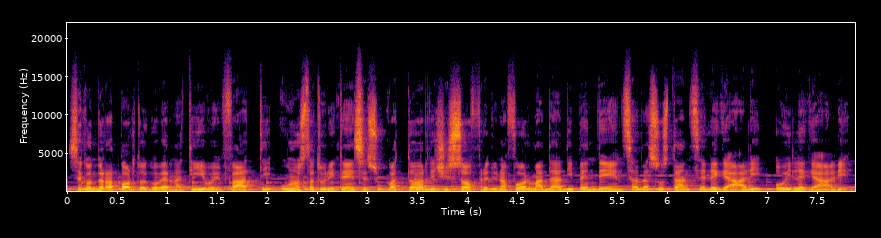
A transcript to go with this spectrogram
Secondo il rapporto governativo, infatti, uno statunitense su 14 soffre di una forma da dipendenza da sostanze legali o illegali.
